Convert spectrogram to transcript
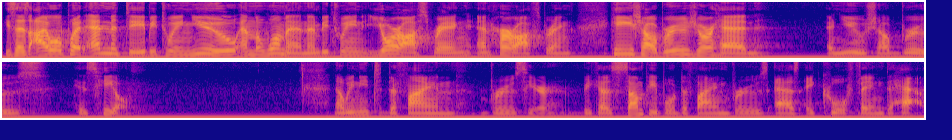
He says, I will put enmity between you and the woman, and between your offspring and her offspring. He shall bruise your head, and you shall bruise his heel. Now, we need to define bruise here, because some people define bruise as a cool thing to have.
